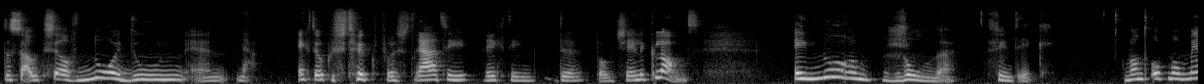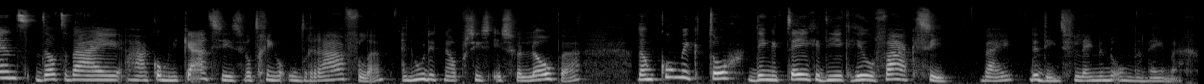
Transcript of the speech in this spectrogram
dat zou ik zelf nooit doen. En nou, echt ook een stuk frustratie richting de potentiële klant. Enorm zonde, vind ik. Want op het moment dat wij haar communicaties wat gingen ontrafelen en hoe dit nou precies is gelopen, dan kom ik toch dingen tegen die ik heel vaak zie bij de dienstverlenende ondernemer.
